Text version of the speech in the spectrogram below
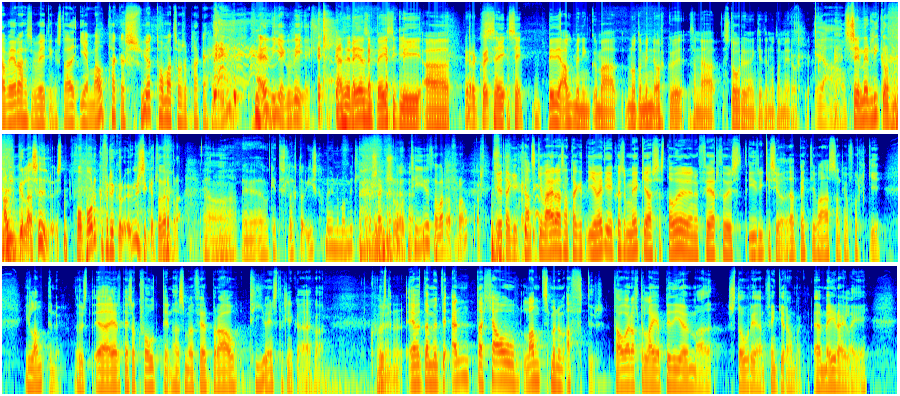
að mitt ég að að má taka sjö tomatsósu pakka heim ef ég vil. En þeir sem basically að að byggja almenning um að nota minni orku þannig að stóriðan getur nota meira orku. Já, sem er líka algjörlega siðlust og borga fyrir ykkur auglýsing að vera bara hérna, eh, ef þú getur slögt á ískapnauðinum á milli bara 6 og 10 þá var það frábært. Ég veit ekki, kannski væri það samt ekki ég veit ekki hversu mikið af stóðurinu fer þú veist í ríkisjóð eða beint í vasan hjá fólki í landinu veist, eða er þetta eins og kvótin það sem það fer bara á tíu einstaklinga eða eitthvað veist, ef þetta myndi enda hjá landsmönnum aftur þá er alltaf lægi að byggja um að stóriðan fengi rámagn eða meira í lægi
